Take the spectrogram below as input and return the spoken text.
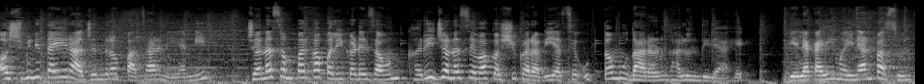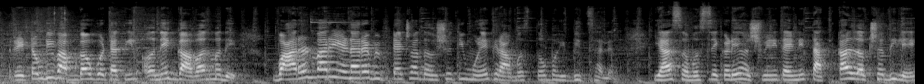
अश्विनीताई राजेंद्र पाचारणे यांनी जनसंपर्कापलीकडे जाऊन खरी जनसेवा कशी करावी याचे उत्तम उदाहरण घालून दिले आहे. गेल्या काही महिन्यांपासून रेटवडी वापगाव गटातील अनेक गावांमध्ये वारंवार येणाऱ्या बिबट्याच्या दहशतीमुळे ग्रामस्थ भयभीत झाले. या समस्येकडे अश्विनीताईंनी तात्काळ लक्ष दिले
